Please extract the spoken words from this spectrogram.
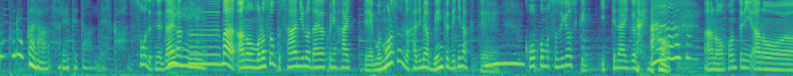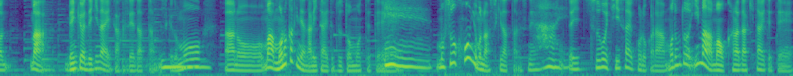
の頃からされてたんですか？そうですね。大学、えー、まあ、あのものすごく三流の大学に入ってもものすごく初めは勉強できなくて高校も卒業式行ってないぐらいのあの本当にあのまあ、勉強はできない学生だったんですけども、あのまあ、物書きにはなりたいとずっと思ってて、えー、もうすごく本読むのは好きだったんですね。はい、ですごい小さい頃からもともと今はまあ体鍛えてて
